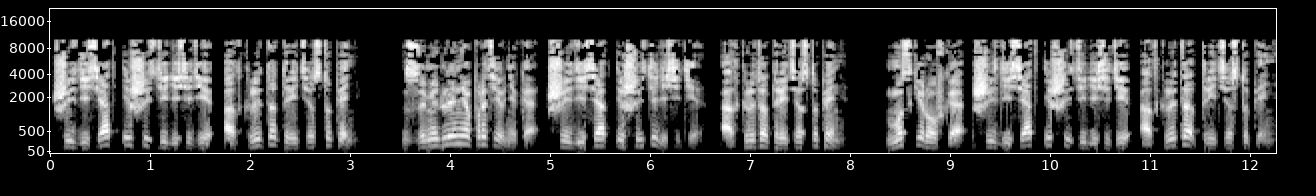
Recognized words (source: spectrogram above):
60 из 60, открыта третья ступень. Замедление противника 60 из 60, открыта третья ступень. Маскировка 60 из 60, открыта третья ступень.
